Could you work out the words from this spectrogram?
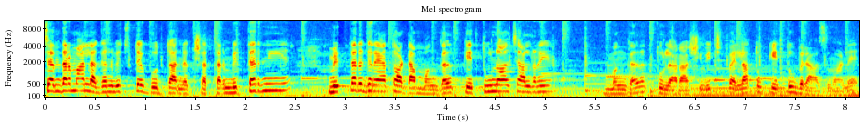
ਚੰ드ਰਮਾ ਲਗਨ ਵਿੱਚ ਤੇ ਬੁੱਧ ਦਾ ਨਕਸ਼ਤਰ ਮਿੱਤਰ ਨਹੀਂ ਹੈ। ਮਿੱਤਰ ਗ੍ਰਹਿ ਤੁਹਾਡਾ ਮੰਗਲ ਕੇਤੂ ਨਾਲ ਚੱਲ ਰਿਹਾ। ਮੰਗਲ ਤੁਲਾ ਰਾਸ਼ੀ ਵਿੱਚ ਪਹਿਲਾਂ ਤੋਂ ਕੇਤੂ ਬਿਰਾਜਮਾਨ ਹੈ,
